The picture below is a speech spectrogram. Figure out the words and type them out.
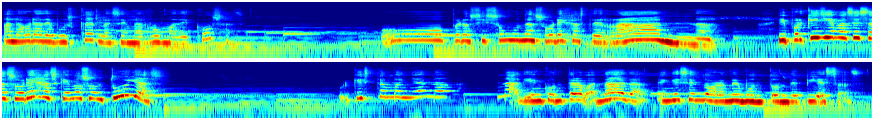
a la hora de buscarlas en la ruma de cosas. Oh, pero si son unas orejas de rana. ¿Y por qué llevas esas orejas que no son tuyas? Porque esta mañana nadie encontraba nada en ese enorme montón de piezas.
